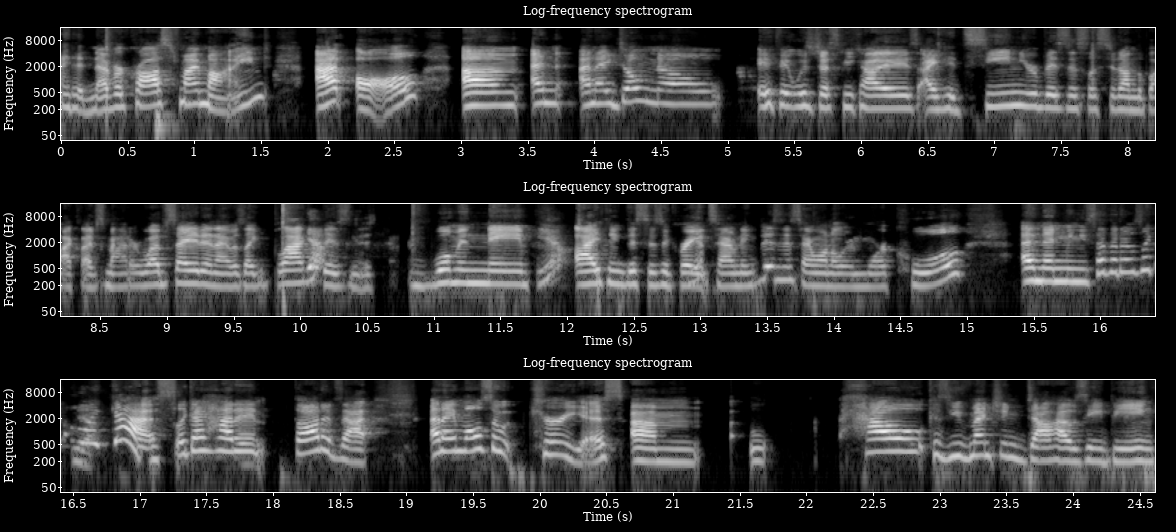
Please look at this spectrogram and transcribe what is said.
it had never crossed my mind at all. Um and and I don't know if it was just because I had seen your business listed on the Black Lives Matter website and I was like, Black yeah. business, woman name. Yeah. I think this is a great yeah. sounding business. I want to learn more cool. And then when you said that, I was like, oh, yeah. I guess. Like I hadn't thought of that. And I'm also curious, um, how because you've mentioned Dalhousie being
